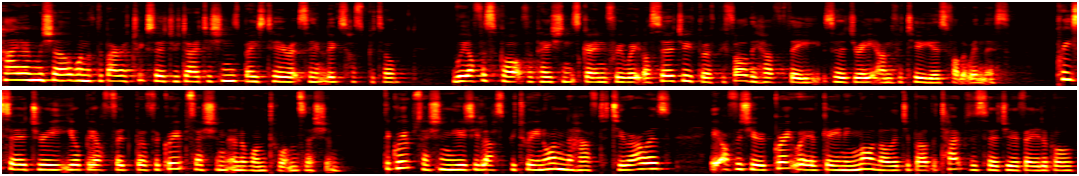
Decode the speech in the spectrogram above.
Hi, I'm Michelle, one of the bariatric surgery dietitians based here at St Luke's Hospital. We offer support for patients going through weight loss surgery both before they have the surgery and for two years following this. Pre-surgery, you'll be offered both a group session and a one-to-one session. The group session usually lasts between one and a half to two hours. It offers you a great way of gaining more knowledge about the types of surgery available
